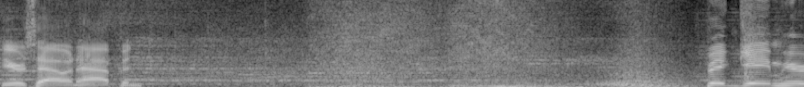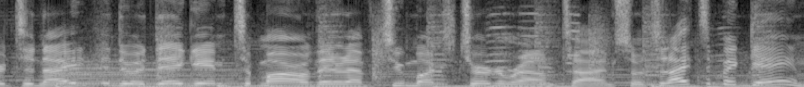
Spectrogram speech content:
Here's how it happened. Big game here tonight into a day game tomorrow. They don't have too much turnaround time, so tonight's a big game.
